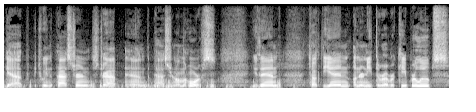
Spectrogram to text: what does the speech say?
gap between the pastern strap and the pastern on the horse. You then tuck the end underneath the rubber keeper loops.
